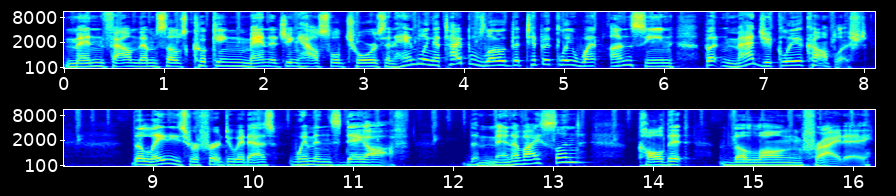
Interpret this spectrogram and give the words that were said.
Men found themselves cooking, managing household chores, and handling a type of load that typically went unseen but magically accomplished. The ladies referred to it as Women's Day Off. The men of Iceland called it the Long Friday,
